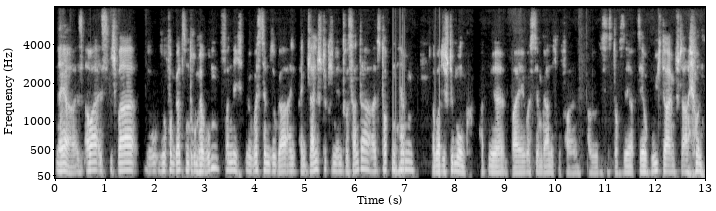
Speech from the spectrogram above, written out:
naja, es, aber es, ich war so, so vom ganzen drumherum fand ich West Ham sogar ein, ein kleines Stückchen interessanter als Tottenham, aber die Stimmung hat mir bei West Ham gar nicht gefallen. Also das ist doch sehr sehr ruhig da im Stadion.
